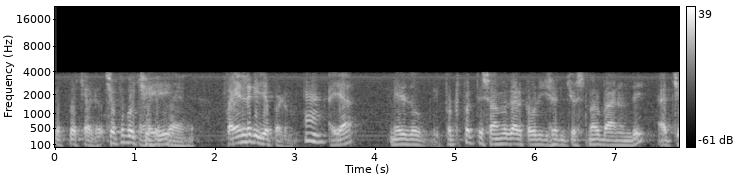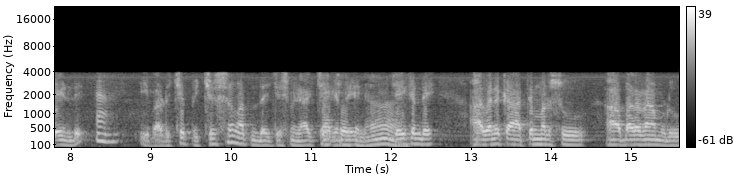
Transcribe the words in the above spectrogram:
చెప్పుకొచ్చాడు. చెప్పుకొచ్చి. ఫైనల్గా చెప్పాడు. అయ్యా మీరు పుట్టుపర్తి స్వామి గారు కౌడిషన్ చూస్తున్నారు బాగానే ఉంది. అది చేయండి. ఈ వాడు వచ్చే పిక్చర్స్ మాత్రం దయచేసి మీరు యాక్ట్ చేయకండి. చేయకండి, ఆ. వెనక ఆ తిమ్మరసు ఆ బలరాముడు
